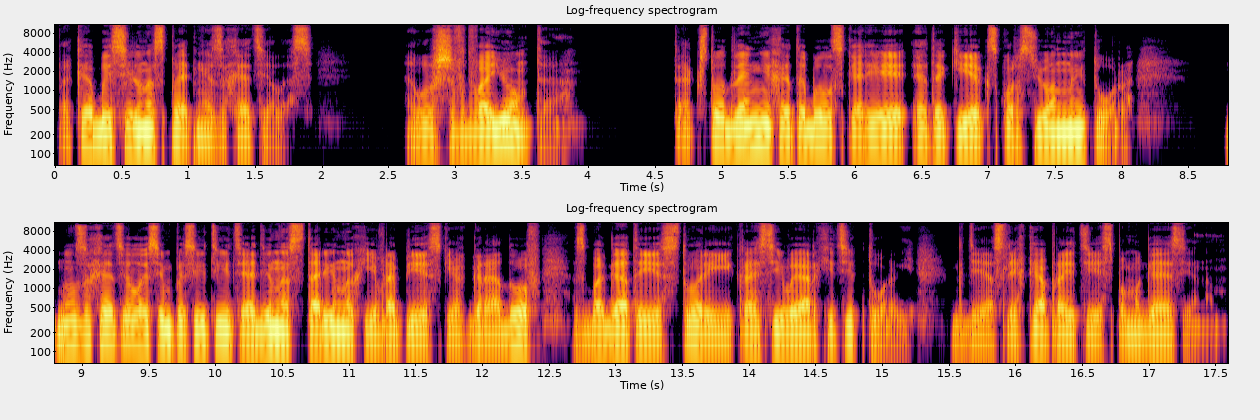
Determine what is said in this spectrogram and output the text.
пока бы сильно спать не захотелось. А уж вдвоем-то так что для них это был скорее этакий экскурсионный тур. но захотелось им посетить один из старинных европейских городов с богатой историей и красивой архитектурой, где слегка пройтись по магазинам.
